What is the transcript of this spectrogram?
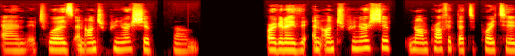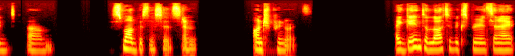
and it was an entrepreneurship um, organization, an entrepreneurship nonprofit that supported um, small businesses and entrepreneurs. I gained a lot of experience, and I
